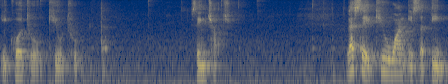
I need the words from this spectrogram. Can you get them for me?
equal to Q2, same charge. Let's say Q1 is the tin.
